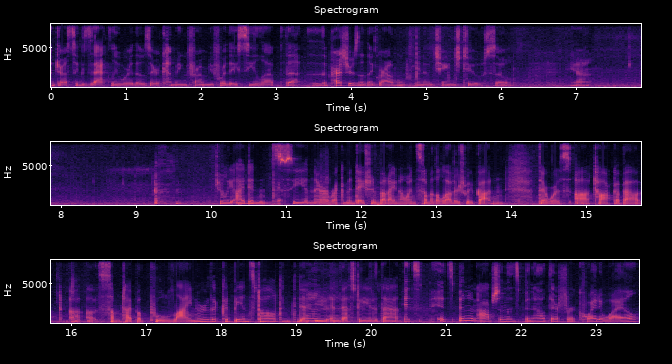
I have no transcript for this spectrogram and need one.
address exactly where those are coming from before they seal up. The, the pressures of the ground, you know, change too, so, yeah. Juli, I didn't see in there a recommendation, but I know in some of the letters we've gotten, there was uh, talk about uh, uh, some type of pool liner that could be installed. Have you investigated that? It's, it's been an option that's been out there for quite a while.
